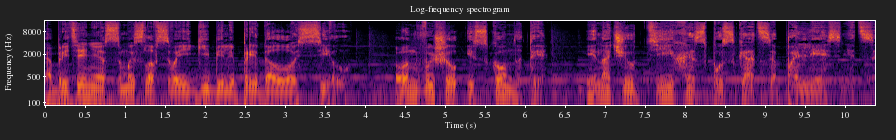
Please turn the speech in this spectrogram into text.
Обретение смысла в своей гибели придало сил. Он вышел из комнаты — и начал тихо спускаться по лестнице.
